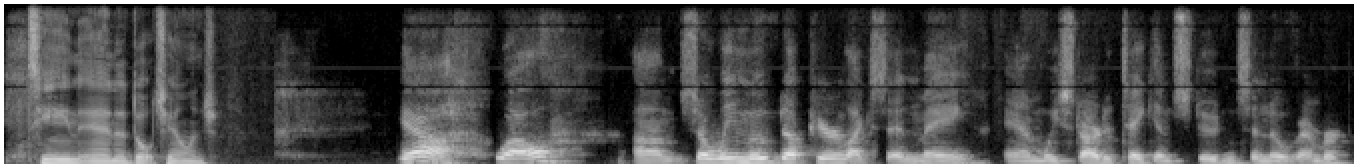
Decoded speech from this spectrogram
Teen and Adult Challenge. Yeah, well, um, so we moved up here, like I said, in May, and we started taking students in November.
